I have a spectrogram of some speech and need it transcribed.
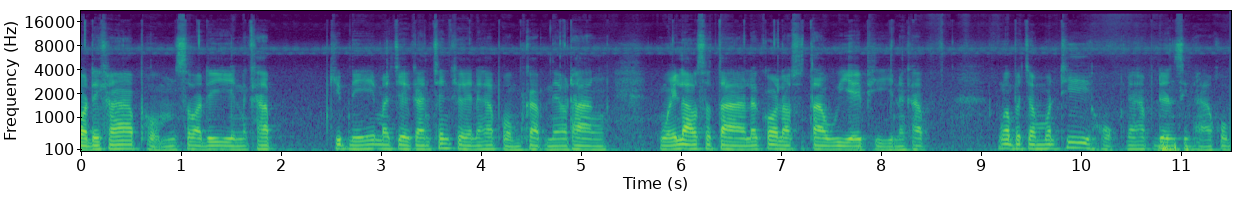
วัสดีครับผมสวัสดีนะครับ คลิปนี้มาเจอกันเช่นเคยนะครับผมกับแนวทางหวยลาวสตาร์แล้วก็ลาวสตาร์ VIP นะครับงวดประจำวันที่ 6 นะครับ เดือนสิงหาคม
